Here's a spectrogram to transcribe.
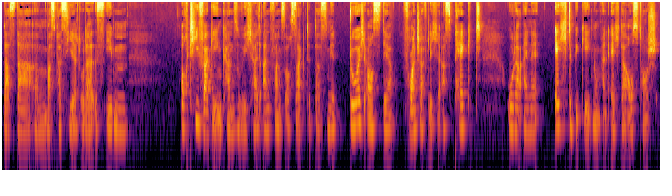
dass da ähm, was passiert oder es eben auch tiefer gehen kann, so wie ich halt anfangs auch sagte, dass mir durchaus der freundschaftliche Aspekt oder eine echte Begegnung, ein echter Austausch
